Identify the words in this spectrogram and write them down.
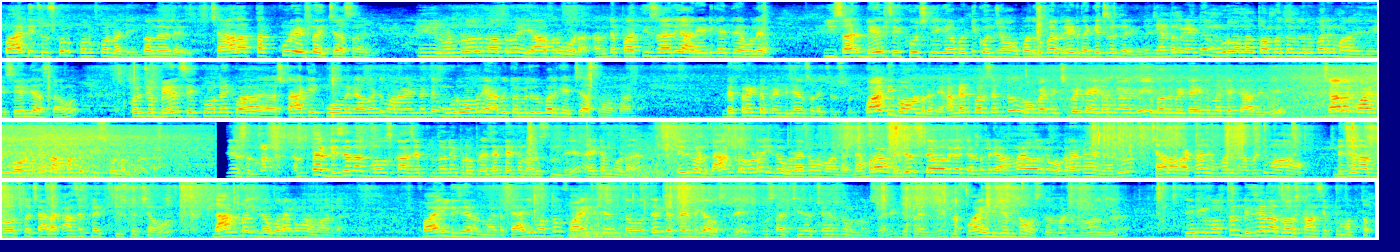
క్వాలిటీ చూసుకొని కొనుక్కోండి ఇబ్బంది ఏం లేదు. చాలా తక్కువ రేట్లో ఇచ్చేస్తున్నాం ఇది ఇది రెండు రోజులు మాత్రమే ఈ ఆఫర్ కూడా. అంటే ప్రతిసారి ఆ రేటుకి అయితే ఇవ్వలేము ఈసారి బేల్స్ ఎక్కువ వచ్చినాయి కాబట్టి కొంచెం ఒక పది రూపాయలు రేటు తగ్గించడం జరిగింది. జనరల్గా అయితే మూడు వందల తొంభై తొమ్మిది రూపాయలకి మనం ఇది సేల్ చేస్తాము. కొంచెం బేల్స్ ఎక్కువ ఉన్నాయి స్టాక్ ఎక్కువ ఉంది కాబట్టి మనం ఏంటంటే మూడు వందల ఎనభై తొమ్మిది రూపాయలకి ఇచ్చేస్తాం అన్నమాట. డిఫరెంట్ డిఫరెంట్ డిజైన్స్ ఉన్నాయి చూసుకోండి. క్వాలిటీ బాగుంటుందండి. హండ్రెడ్ పర్సెంట్ రూపాయి తెచ్చిపెట్టే ఐటమ్ కాదు ఇబ్బంది పెట్టే ఐటమ్ అయితే కాదు ఇది. చాలా క్వాలిటీ బాగుంటుంది. నమ్మంటే తీసుకోండి అన్నమాట. అంతా డిజైన్ ఆఫ్ డిజైనర్ బ్లౌజ్ కాన్సెప్ట్తో ఇప్పుడు ప్రెజెంట్ అయితే నడుస్తుంది ఐటమ్ కూడా. ఇదిగోండి దాంట్లో కూడా ఇది ఒక రకం అనమాట నెంబర్ ఆఫ్ డిజైన్స్ కావాలిగా జనరల్గా అమ్మాయి వాళ్ళకి ఒక రకమే కాదు. చాలా రకాలు ఇవ్వాలి కాబట్టి మనం డిజైన్ ఆఫ్ బ్లౌజ్తో చాలా కాన్సెప్ట్లు అయితే తీసుకొచ్చాము. దాంట్లో ఇది ఒక రకం అనమాట ఫాయిల్ డిజైన్ అనమాట శారీ మొత్తం ఫాయిల్ డిజైన్తో వస్తే డిఫరెంట్గా వస్తుంది. ఒకసారి చే చేరుతూ ఉన్నాం ఒకసారి. డిఫరెంట్గా ఇట్లా ఫాయిల్ డిజైన్తో వస్తుంది అనమాట మామూలుగా దీనికి మొత్తం డిజైన్ ఆఫ్ బ్లౌజ్ కాన్సెప్ట్ మొత్తం.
